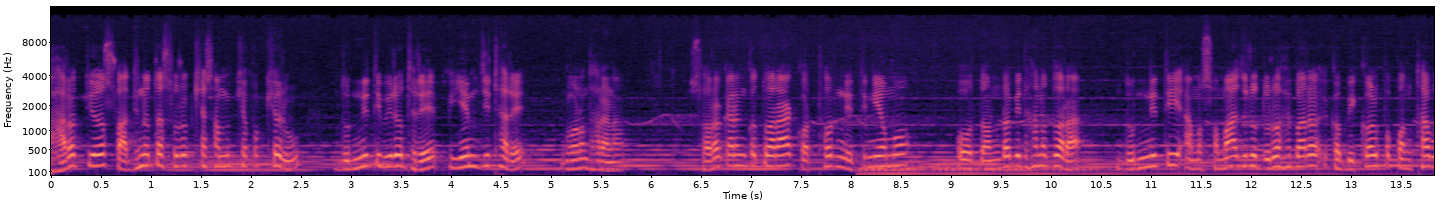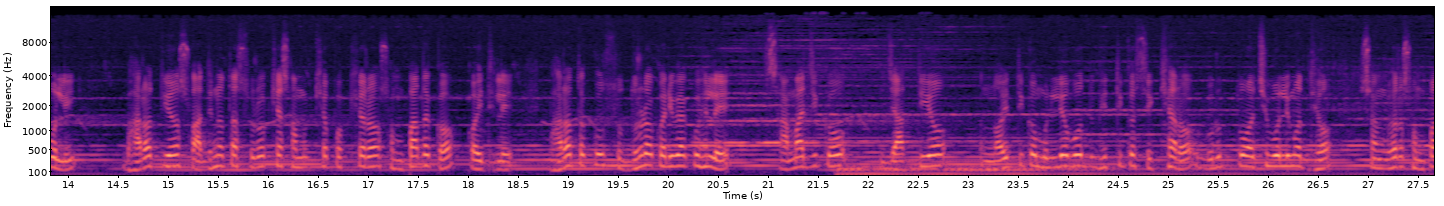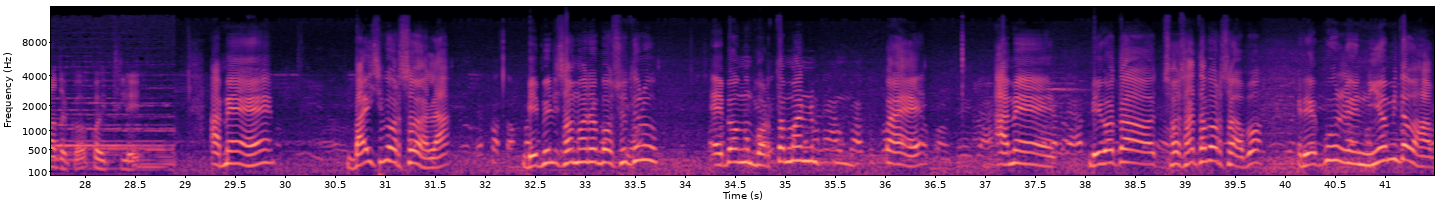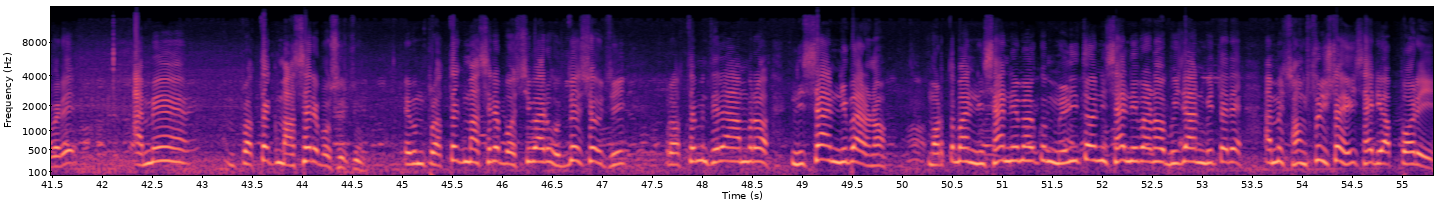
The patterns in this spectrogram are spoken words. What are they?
ଭାରତୀୟ ସ୍ୱାଧୀନତା ସୁରକ୍ଷା ସାମୁଖ୍ୟ ପକ୍ଷରୁ ଦୁର୍ନୀତି ବିରୋଧରେ ପିଏମ୍ଜିଠାରେ ଗଣଧାରଣା। ସରକାରଙ୍କ ଦ୍ୱାରା କଠୋର ନୀତି ନିୟମ ଓ ଦଣ୍ଡବିଧାନ ଦ୍ୱାରା ଦୁର୍ନୀତି ଆମ ସମାଜରୁ ଦୂର ହେବାର ଏକ ବିକଳ୍ପ ପନ୍ଥା ବୋଲି ଭାରତୀୟ ସ୍ୱାଧୀନତା ସୁରକ୍ଷା ସାମୁଖ୍ୟ ପକ୍ଷର ସମ୍ପାଦକ କହିଥିଲେ। ଭାରତକୁ ସୁଦୃଢ଼ କରିବାକୁ ହେଲେ ସାମାଜିକ ଜାତୀୟ ନୈତିକ ମୂଲ୍ୟବୋଧ ଭିତ୍ତିକ ଶିକ୍ଷାର ଗୁରୁତ୍ୱ ଅଛି ବୋଲି ମଧ୍ୟ ସଂଘର ସମ୍ପାଦକ କହିଥିଲେ। ଆମେ ବାଇଶ ବର୍ଷ ହେଲା ବିଭିନ୍ନ ସମୟରେ ବସୁଥିଲୁ ଏବଂ ବର୍ତ୍ତମାନ ପ୍ରାୟ ଆମେ ବିଗତ ଛଅ ସାତ ବର୍ଷ ହେବ ରେଗୁ ନିୟମିତ ଭାବରେ ଆମେ ପ୍ରତ୍ୟେକ ମାସରେ ବସୁଛୁ ଏବଂ ପ୍ରତ୍ୟେକ ମାସରେ ବସିବାର ଉଦ୍ଦେଶ୍ୟ ହେଉଛି ପ୍ରଥମେ ଥିଲା ଆମର ନିଶା ନିବାରଣ। ବର୍ତ୍ତମାନ ନିଶା ନିବାରଣକୁ ମିଳିତ ନିଶା ନିବାରଣ ଅଭିଯାନ ଭିତରେ ଆମେ ସଂଶ୍ଳିଷ୍ଟ ହୋଇସାରିବା ପରେ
